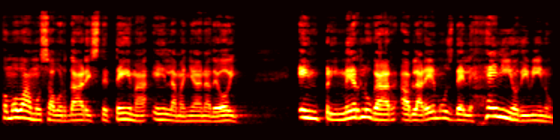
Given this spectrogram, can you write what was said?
cómo vamos a abordar este tema en la mañana de hoy. En primer lugar, hablaremos del genio divino.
